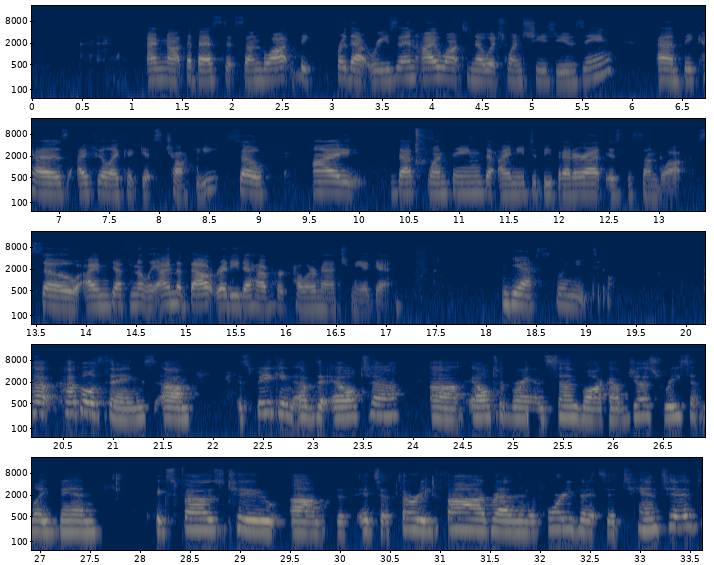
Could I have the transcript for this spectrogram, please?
I'm not the best at sunblock be- for that reason. I want to know which one she's using um, because I feel like it gets chalky. So I that's one thing that I need to be better at is the sunblock. So I'm definitely I'm about ready to have her color match me again. Yes, we need to. Cou- couple of things. Um, speaking of the Elta, uh, Elta brand sunblock, I've just recently been exposed to, um, it's a 35 rather than a 40, but it's a tinted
